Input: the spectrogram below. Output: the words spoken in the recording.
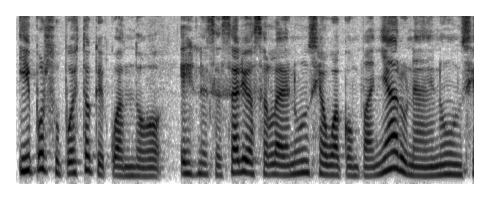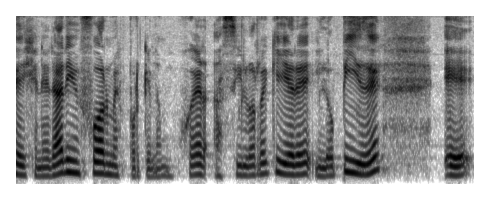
Y por supuesto que cuando es necesario hacer la denuncia o acompañar una denuncia y generar informes porque la mujer así lo requiere y lo pide, eh,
